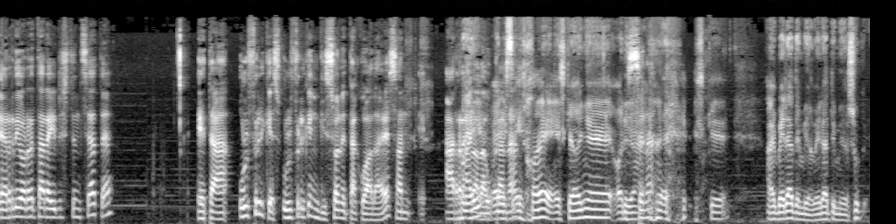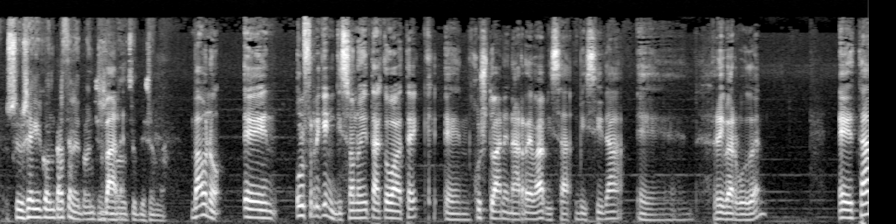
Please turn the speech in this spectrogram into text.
Herri horretara iristen zeate, eta Ulfrik ez, Ulfriken gizonetakoa da, ez? Han e, arreba Bai, daukana. Ez, ez, jode, ez que oin eh, hori da. Izena. ez que... Ai, beraten bio, beraten bio. Zuk, zuk kontatzen eta ontsa Vale. vale. izan da. Ba, bueno, en, Ulfriken gizon horietako batek, en, justuanen arreba biza, bizi da en, Riverwooden, eta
